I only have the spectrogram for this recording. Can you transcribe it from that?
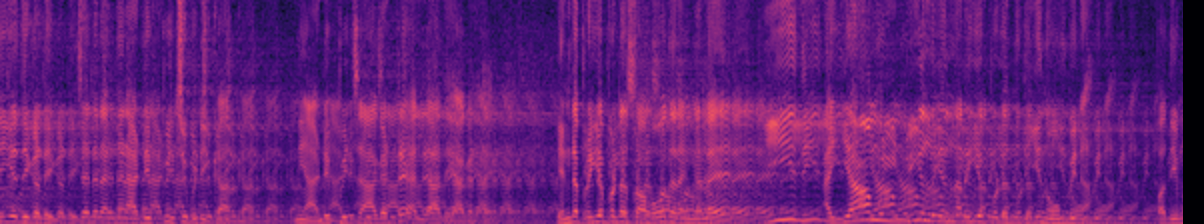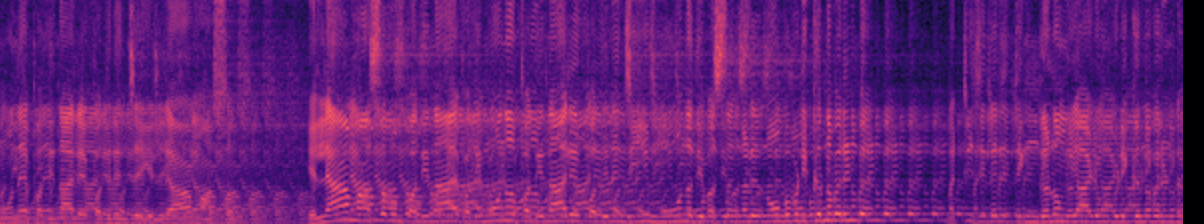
തീയതികളിൽ ചിലരങ്ങനെ അടുപ്പിച്ചു പിടിക്കാറുണ്ട്. നീ അടുപ്പിച്ചാകട്ടെ അല്ലാതെ എന്റെ പ്രിയപ്പെട്ട സഹോദരങ്ങളെ ഈ അയ്യാമുൽ ബീൽ എന്നറിയപ്പെടുന്നത് ഈ നോമ്പിനാ. പതിമൂന്ന് പതിനാല് പതിനഞ്ച് എല്ലാ മാസവും. എല്ലാ മാസവും പതിനാല് പതിമൂന്ന് പതിനാല് പതിനഞ്ച് ഈ മൂന്ന് ദിവസങ്ങളിൽ നോമ്പ് പിടിക്കുന്നവരുണ്ട്. മറ്റു ചിലര് തിങ്കളും വ്യാഴവും പിടിക്കുന്നവരുണ്ട്.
